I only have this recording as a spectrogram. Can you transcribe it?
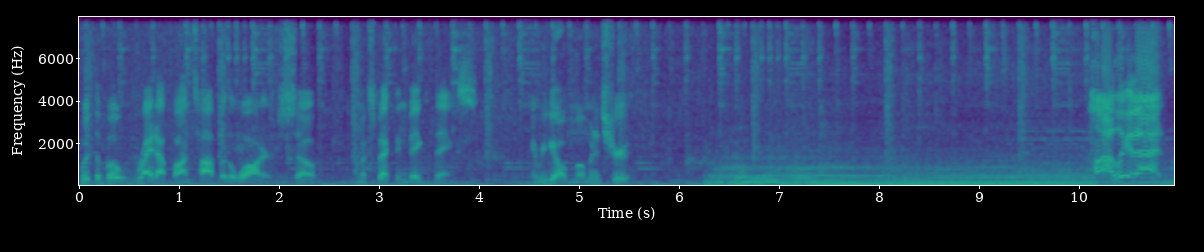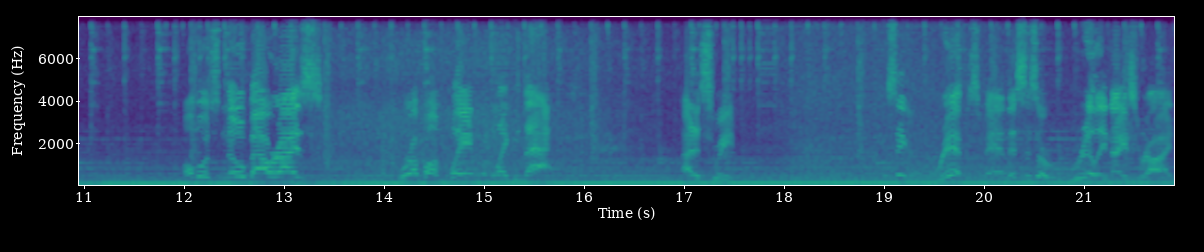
put the boat right up on top of the water. So I'm expecting big things. Here we go, moment of truth. Ah, look at that. Almost no bow rise. We're up on plane like that. That is sweet. This thing rips, man. This is a really nice ride.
